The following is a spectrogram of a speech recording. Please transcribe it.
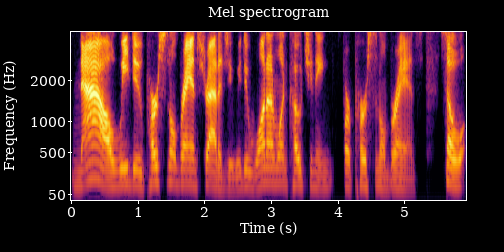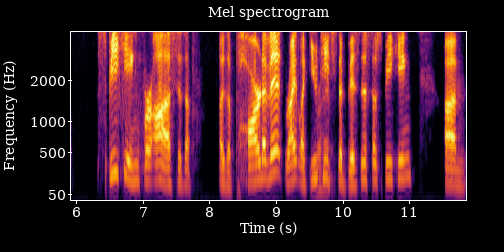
now we do personal brand strategy. We do one on one coaching for personal brands. So speaking for us is a as a part of it, right? Like you right. teach the business of speaking. Um,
